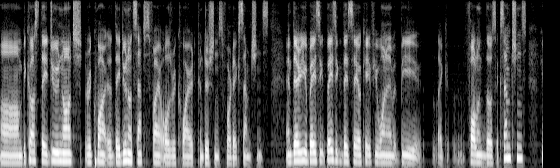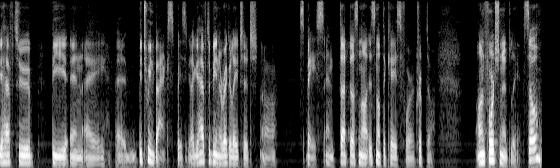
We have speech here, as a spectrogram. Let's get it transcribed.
Um, because they do not require, they do not satisfy all required conditions for the exemptions. And there you basic, basically they say, okay, if you want to be like following those exemptions, you have to be in a, between banks, basically. Like you have to be in a regulated uh, space, and that does not, it's not the case for crypto, unfortunately. So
